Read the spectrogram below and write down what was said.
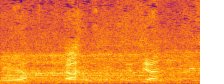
Yeah. Huh? Yeah.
